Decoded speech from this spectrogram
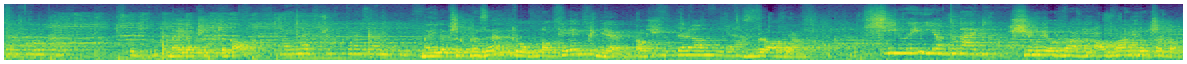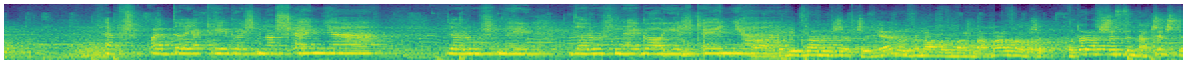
prezentów. Najlepszych czego? Najlepszych prezentów. Najlepszych prezentów. No pięknie. Proszę. Zdrowia. Zdrowia. Siły i odwagi. Siły i odwagi. A odwagi do czego? Na przykład do jakiegoś noszenia, do, różny, do różnego jeżdżenia. Tak, do nieznanych rzeczy, nie? To jest mama odważna. Bardzo dobrze. To teraz wszyscy na 3-4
